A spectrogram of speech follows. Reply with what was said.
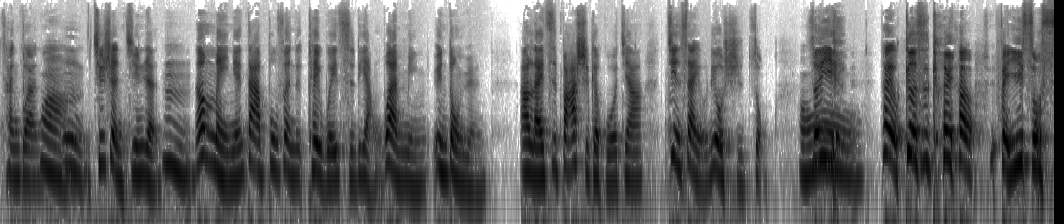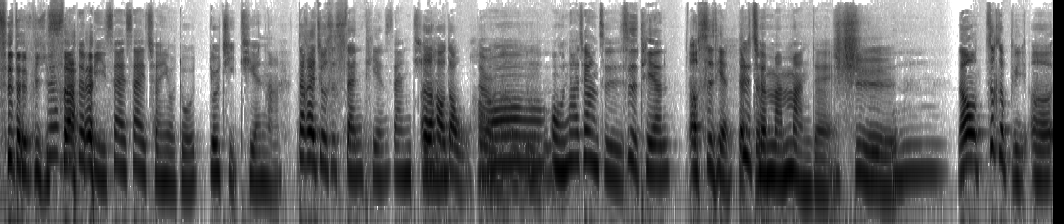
参观，哇，嗯，其实很惊人，嗯。然后每年大部分的可以维持两万名运动员啊，来自八十个国家，竞赛有六十种，哦、所以它有各式各样匪夷所思的比赛。的比赛赛程有多有几天啊？大概就是三天，三天，二号到五号。哦，哦，那这样子四天。哦，四天，日程满满的，是。嗯、然后这个比呃，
